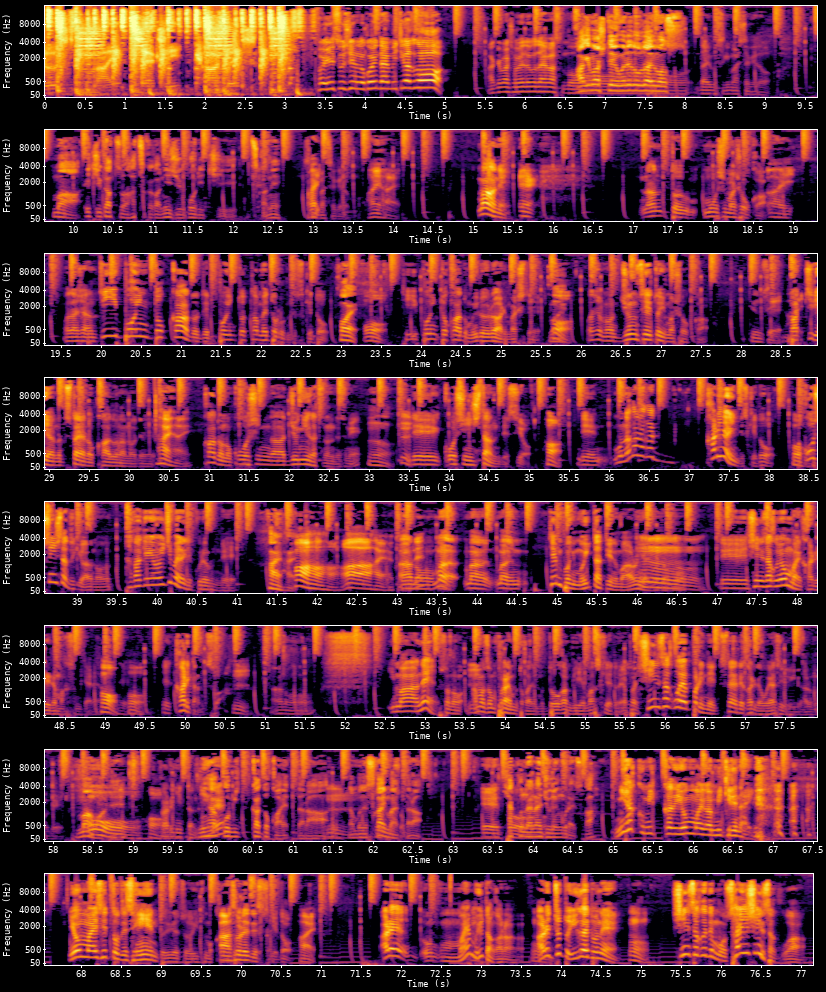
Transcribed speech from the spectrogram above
はい、S シールのコインタイム1月号明けましておめでとうございます。もう。明けましておめでとうございます。だいぶ過ぎましたけど。まあ、1月の20日が25日ですかね。過ぎましたけども。はいはい。まあね、ええ。なんと申しましょうか。はい。私、あの、T ポイントカードでポイント貯めとるんですけど、はい。おう T ポイントカードもいろいろありまして、おう私はもう純正と言いましょうか。純正。バッチリあの、ツタヤのカードなので、はいはい。カードの更新が12月なんですね。うん。うんで、更新したんですよ。はで、もうなかなか借りないんですけど、ほう更新した時は、あの、ただ券を1枚だけくれるんで、はいはいあ。。はあ、はあ、はあ、ああ、はいはい。あの、まあ、まあ、まあ、店舗にも行ったっていうのもあるんやけどもうん、で、新作4枚借りれますみたいなほ。うほで借りたんですわ。う。うん。あの、今ね、その、うんアマゾンプライムとかでも動画見れますけど、やっぱり新作はやっぱりね、伝えで借りた方が安い時があるので、まあまあね。借りに行ったんです2ね。泊3日とかやったら、うんなんぼですか？今やったら。えーと170円ぐらいですか？2泊3日で4枚は見切れない。4枚セットで1000円というやつをいつも買あ、うそれですけど、はい。あれ、お前も言ったんかな、うんあれちょっと意外とね、うん。新作でも最新作は、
